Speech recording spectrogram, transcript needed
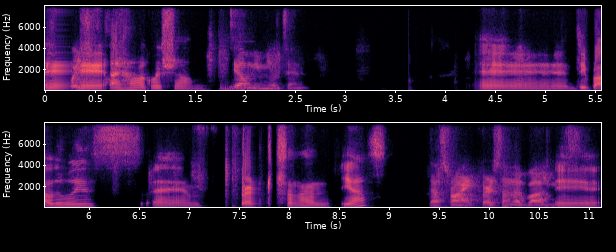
Uh, I have a question. Tell me, Milton. Uh, the value is um, personal, yes? That's right, personal values.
